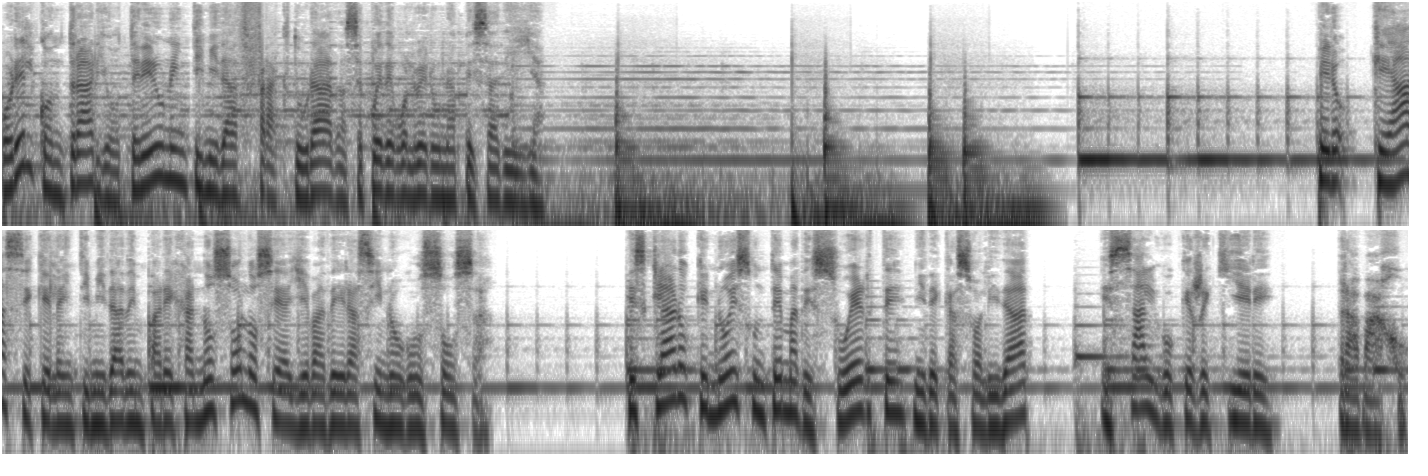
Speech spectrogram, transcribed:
Por el contrario, tener una intimidad fracturada se puede volver una pesadilla. Pero, ¿qué hace que la intimidad en pareja no solo sea llevadera, sino gozosa? Es claro que no es un tema de suerte ni de casualidad, es algo que requiere trabajo.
